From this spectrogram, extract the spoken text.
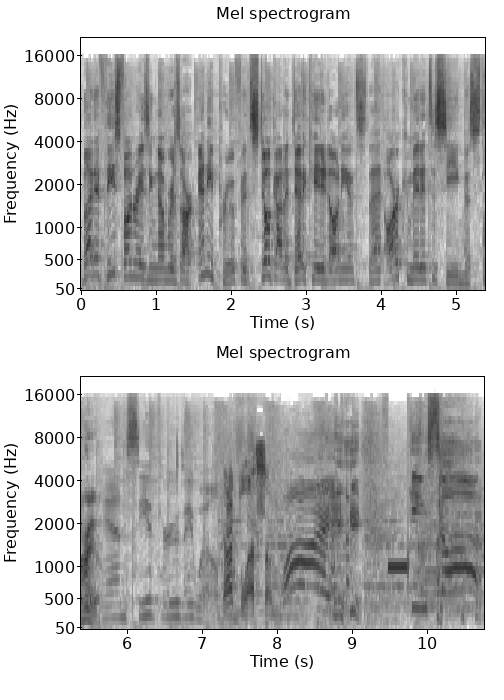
But if these fundraising numbers are any proof, it's still got a dedicated audience that are committed to seeing this through. And see it through, they will. God bless them. Why? Fucking stop!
